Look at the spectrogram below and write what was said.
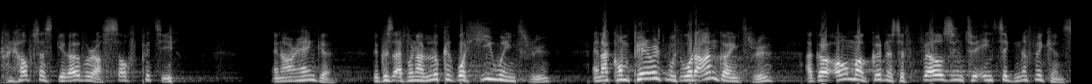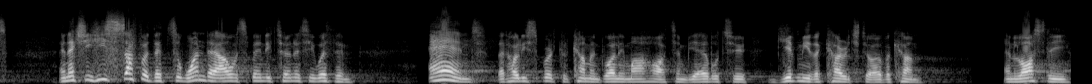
It helps us get over our self pity and our anger. Because when I look at what he went through and I compare it with what I'm going through, I go, oh my goodness, it falls into insignificance. And actually, he suffered that so one day I would spend eternity with him. And that Holy Spirit could come and dwell in my heart and be able to give me the courage to overcome. And lastly,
